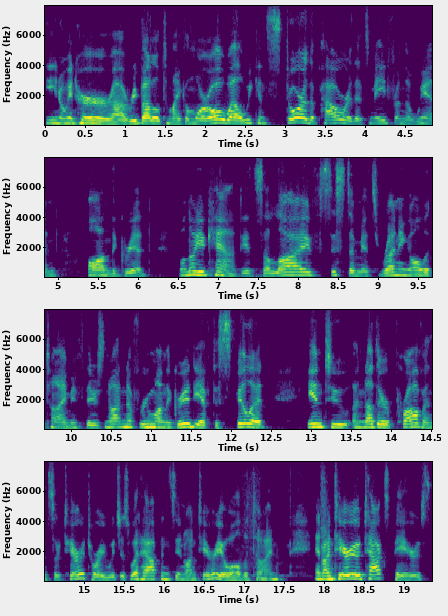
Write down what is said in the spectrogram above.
you know, in her uh, rebuttal to Michael Moore, oh, well, we can store the power that's made from the wind on the grid. Well, no, you can't. It's a live system. It's running all the time. If there's not enough room on the grid, you have to spill it into another province or territory, which is what happens in Ontario all the time. And Ontario taxpayers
